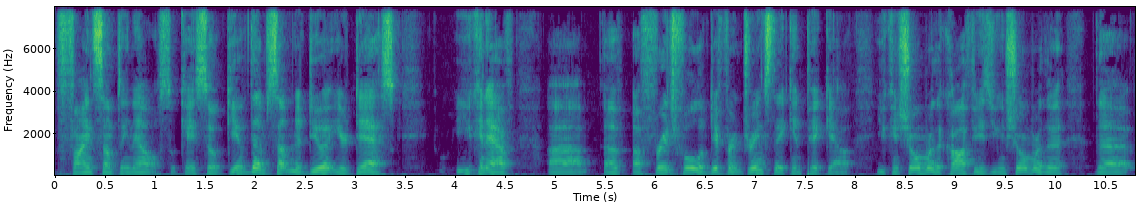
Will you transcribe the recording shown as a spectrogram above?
find something else. Okay, so give them something to do at your desk. You can have uh, a, a, fridge full of different drinks they can pick out. You can show them where the coffee is. You can show them where the the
